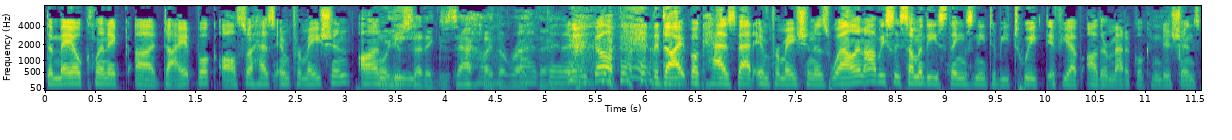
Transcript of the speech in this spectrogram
The Mayo Clinic uh, diet book also has information on oh, the. you said exactly the right uh, thing. There you go. the diet book has that information as well, and obviously some of these things need to be tweaked if you have other medical conditions.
